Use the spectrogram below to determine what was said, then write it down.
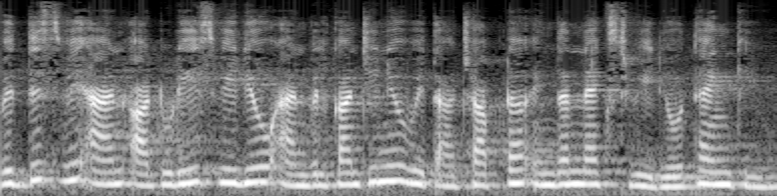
With this we end our today's video and will continue with our chapter in the next video. Thank you.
